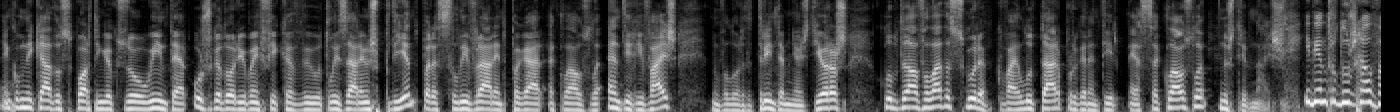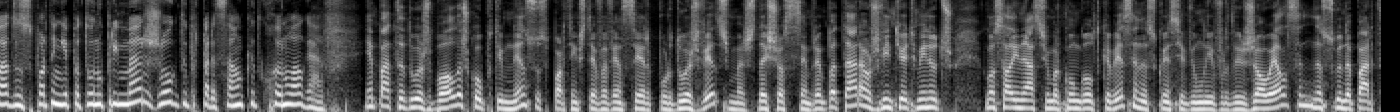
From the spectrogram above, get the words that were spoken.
Em comunicado, o Sporting acusou o Inter, o jogador e o Benfica de utilizarem um expediente para se livrarem de pagar a cláusula anti-rivais, no valor de 30 milhões de euros. O Clube de Alvalade assegura que vai lutar por garantir essa cláusula nos tribunais. E dentro dos relevados, o Sporting empatou no primeiro jogo de preparação que decorreu no Algarve. Empata duas bolas com o Portimonense. O Sporting esteve a vencer por duas vezes, mas deixou-se sempre empatar. Aos 28 minutos, Gonçalo Inácio marcou um gol de cabeça na sequência de um livro de Joelson. Na segunda parte,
